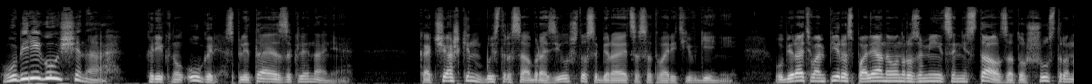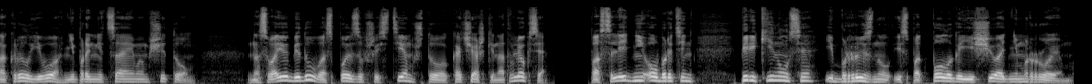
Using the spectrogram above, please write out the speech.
«Убери Гущина!» — крикнул Угорь, сплетая заклинание. Качашкин быстро сообразил, что собирается сотворить Евгений. Убирать вампира с поляны он, разумеется, не стал, зато шустро накрыл его непроницаемым щитом. На свою беду, воспользовавшись тем, что Качашкин отвлекся, Последний оборотень перекинулся и брызнул из-под полога еще одним роем.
